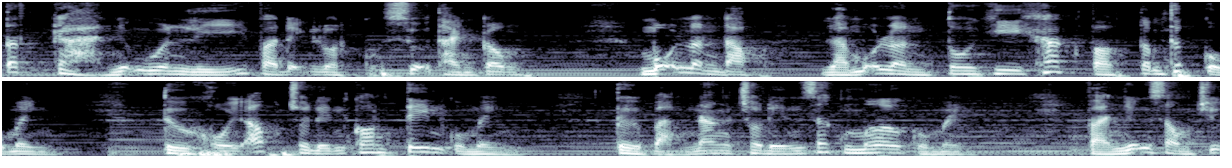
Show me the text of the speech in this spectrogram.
tất cả những nguyên lý và định luật của sự thành công. Mỗi lần đọc là mỗi lần tôi ghi khắc vào tâm thức của mình, từ khối óc cho đến con tim của mình, từ bản năng cho đến giấc mơ của mình và những dòng chữ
